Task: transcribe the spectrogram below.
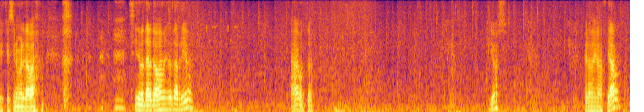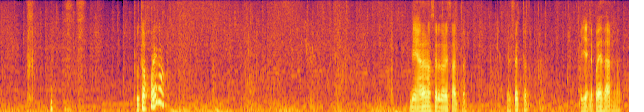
Es que si no me daba... si no me daba me de arriba. Ah, todo. Dios. Pero desgraciado. Puto juego. Bien, ahora no hacer doble salto. Perfecto. Oye, le puedes dar, ¿no?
